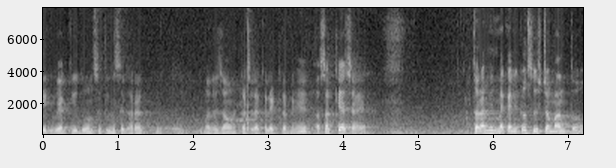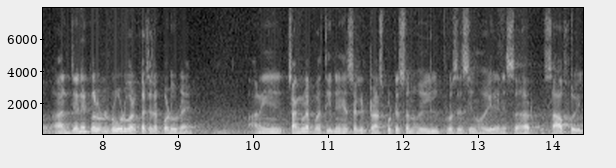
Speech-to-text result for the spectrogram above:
एक व्यक्ती दोनशे तीनशे घरामध्ये जाऊन कचरा कलेक्ट करणे हे अशक्यच आहे. तर आम्ही मेकॅनिकल सिस्टम आणतो आणि जेणेकरून रोडवर कचरा पडू नये. आणि चांगल्या पद्धतीने हे सगळे ट्रान्सपोर्टेशन होईल प्रोसेसिंग होईल आणि शहर साफ होईल.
